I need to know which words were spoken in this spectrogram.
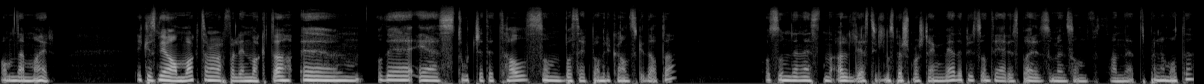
Om de har ikke så mye annen makt, men i hvert fall den makta. Um, og det er stort sett et tall som er basert på amerikanske data, og som det nesten aldri er stilt noen spørsmålstegn ved. Det presenteres bare som en sånn sannhet, på en eller annen måte.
